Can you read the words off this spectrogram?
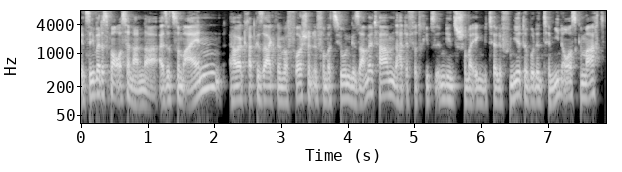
Jetzt sehen wir das mal auseinander. Also zum einen haben wir gerade gesagt, wenn wir vorher schon Informationen gesammelt haben, da hat der Vertriebsindienst schon mal irgendwie telefoniert, da wurde ein Termin ausgemacht,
